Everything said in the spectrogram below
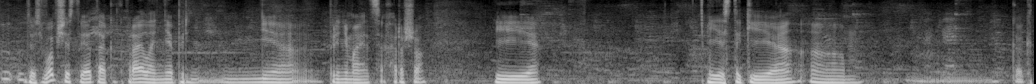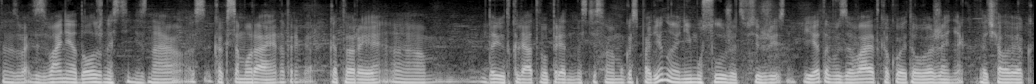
Mm-mm. То есть в обществе это, как правило, не, при, не принимается хорошо. И есть такие, эм, как это называть, звания, должности, не знаю, как самураи, например, которые эм, дают клятву преданности своему господину, и они ему служат всю жизнь. И это вызывает какое-то уважение, когда человек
